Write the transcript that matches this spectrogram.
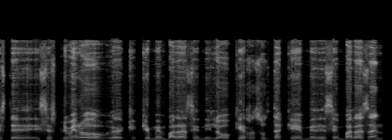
este, dices, primero eh, que, me embaracen y luego que resulta que me desembarazan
